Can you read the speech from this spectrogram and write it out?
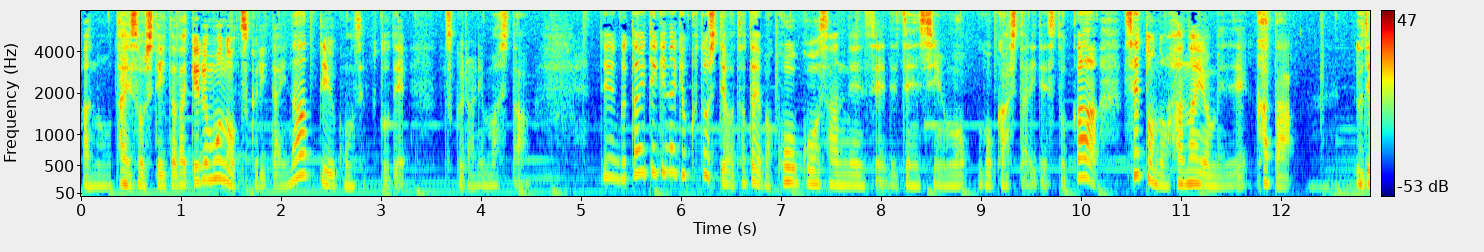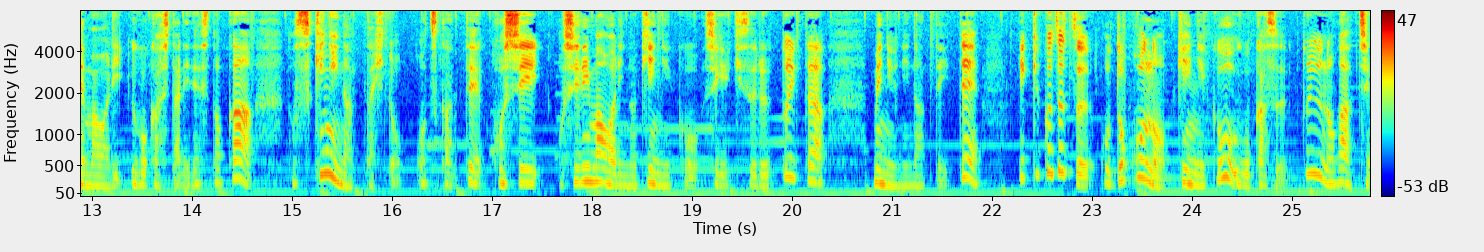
あの体操していただけるものを作りたいなっていうコンセプトで作られました。で具体的な曲としては例えば高校3年生で全身を動かしたりですとか瀬戸の花嫁で肩腕回り動かしたりですとか好きになった人を使って腰お尻周りの筋肉を刺激するといったメニューになっていて一曲ずつこうどこの筋肉を動かすというのが違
